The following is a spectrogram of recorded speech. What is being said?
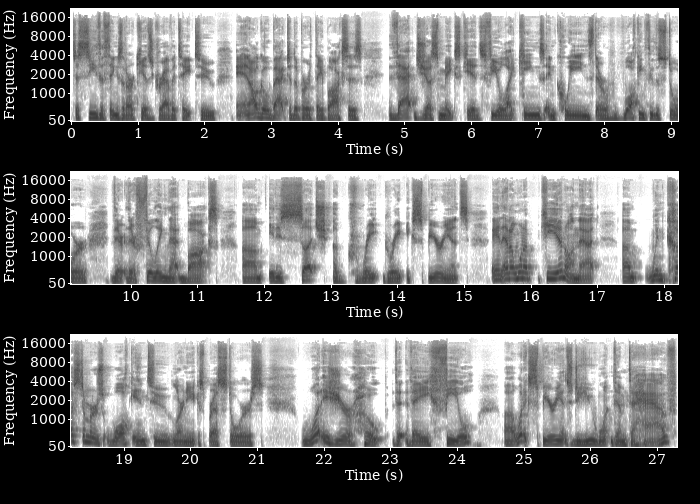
to see the things that our kids gravitate to. And I'll go back to the birthday boxes that just makes kids feel like kings and queens. They're walking through the store, they're they're filling that box. Um, it is such a great, great experience, and and I want to key in on that. Um, when customers walk into Learning Express stores, what is your hope that they feel? Uh, what experience do you want them to have?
